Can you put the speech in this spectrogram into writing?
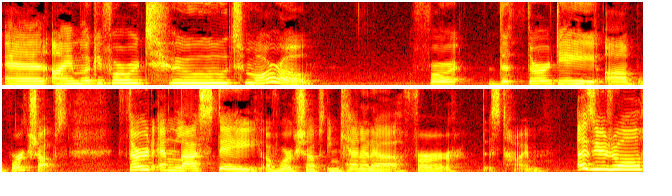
and I'm looking forward to tomorrow for the third day of workshops. Third and last day of workshops in Canada for this time. As usual,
